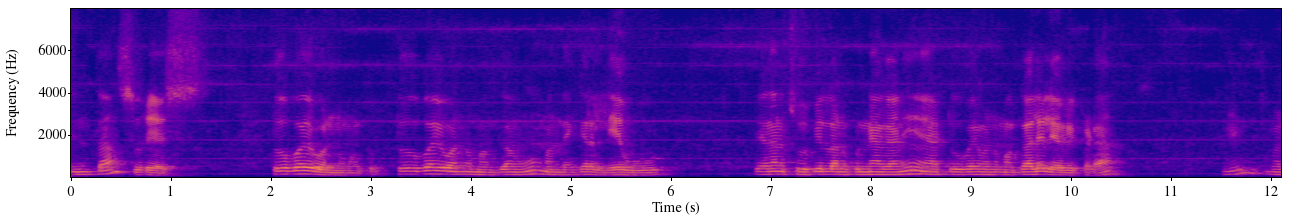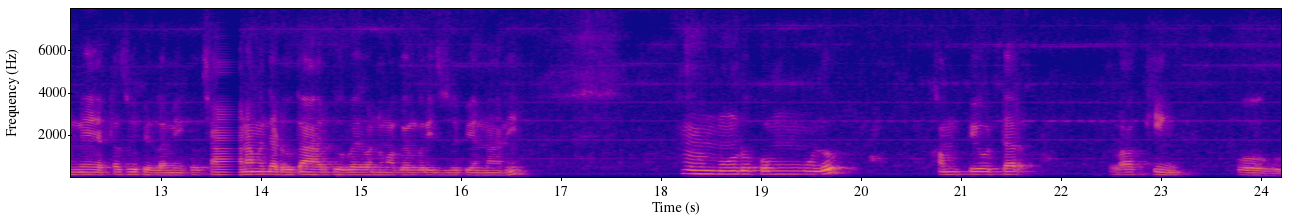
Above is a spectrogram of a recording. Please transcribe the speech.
Chinta Suresh. Two by one mug two by one మగ్గము మన దగ్గర లేవు. ఏదైనా చూపిల్లనుకున్నా కానీ ఆ టూ బై వన్ మగ్గాలే లేవు ఇక్కడ. మరి ఎట్లా చూపిల్లా మీకు? చాలా మంది అడుగుతారు టూ బై వన్ మగ్గం గురించి చూపిన్నా అని. మూడు కొమ్ములు కంప్యూటర్ లాకింగ్ పోగు.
